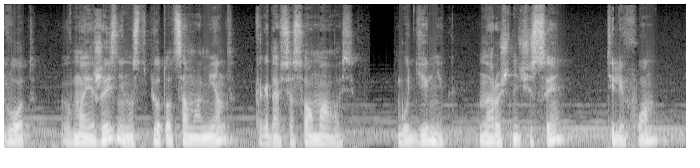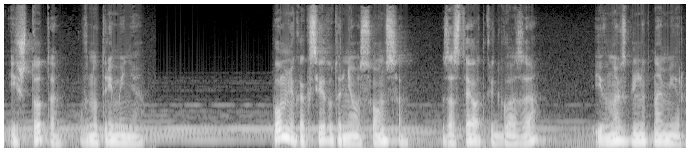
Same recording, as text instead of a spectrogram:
вот, в моей жизни наступил тот самый момент, когда все сломалось. Будильник, наручные часы, телефон и что-то внутри меня. Помню, как свет утреннего солнца заставил открыть глаза и вновь взглянуть на мир.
